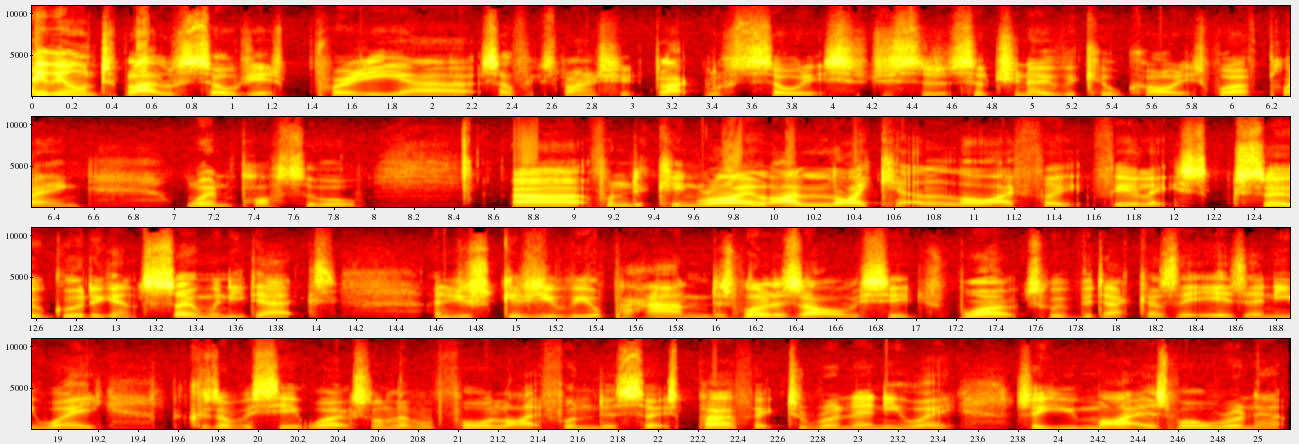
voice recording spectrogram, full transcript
Moving on to Blackluster Soldier, it's pretty uh, self-explanatory. Blackluster Soldier, it's just a, such an overkill card. It's worth playing when possible. Uh, Thunder King Rai-Oh, I like it a lot. I feel it's so good against so many decks. And it just gives you the upper hand. As well as that, obviously, it works with the deck as it is anyway because obviously it works on level 4 like Thunder, so it's perfect to run anyway, so you might as well run it.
